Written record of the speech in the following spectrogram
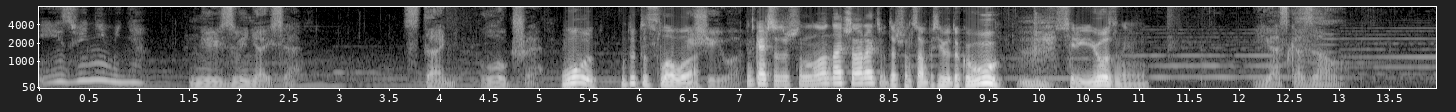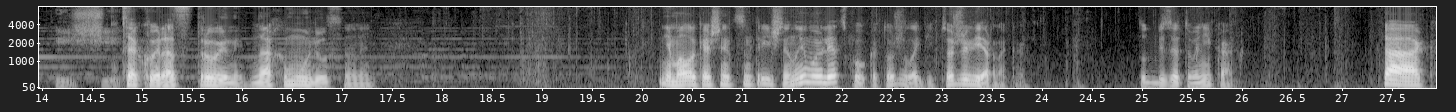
Извини меня. Не извиняйся. Стань лучше. Вот, вот это слова. Ищи его. Мне кажется, что он начал орать, потому что он сам по себе такой, у, серьезный. Я сказал. Ищи. Такой расстроенный, нахмурился. блин. Не, мало, конечно, эксцентрично, но ему лет сколько, тоже логично, тоже верно как. Тут без этого никак. Так.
